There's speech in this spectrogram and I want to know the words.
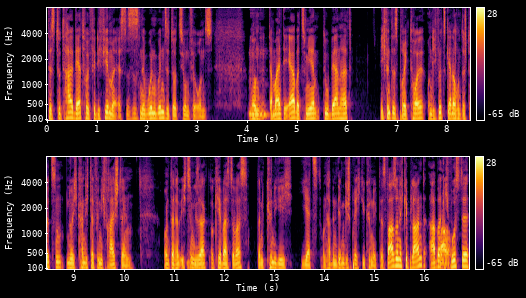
das total wertvoll für die Firma ist. Das ist eine Win-Win-Situation für uns. Mhm. Und da meinte er aber zu mir, du Bernhard, ich finde das Projekt toll und ich würde es gerne auch unterstützen, nur ich kann dich dafür nicht freistellen. Und dann habe ich zu ihm mhm. gesagt, okay, weißt du was, dann kündige ich jetzt und habe in dem Gespräch gekündigt. Das war so nicht geplant, aber wow. ich wusste,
